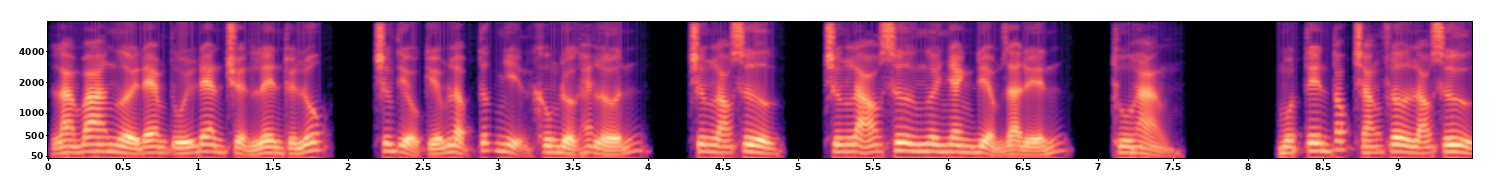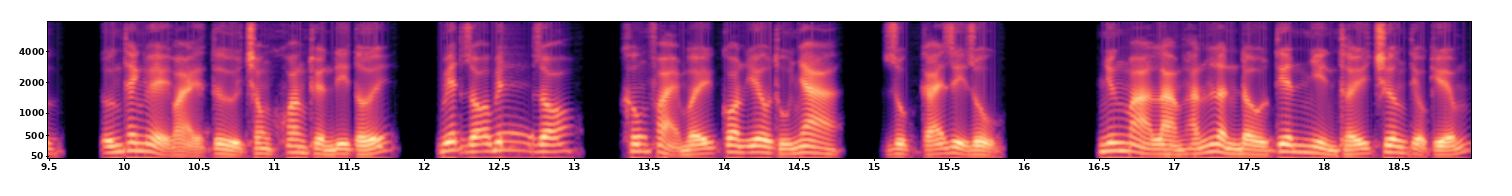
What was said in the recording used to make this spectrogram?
Làm ba người đem túi đen chuyển lên thuyền lúc, Trương Tiểu Kiếm lập tức nhịn không được hét lớn, "Trương lão sư, Trương lão sư ngươi nhanh điểm ra đến, thu hàng." Một tên tóc trắng phơ lão sư, ứng thanh huệ vải từ trong khoang thuyền đi tới, biết rõ biết rõ, không phải mấy con yêu thú nha, dục cái gì dục. Nhưng mà làm hắn lần đầu tiên nhìn thấy Trương Tiểu Kiếm,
